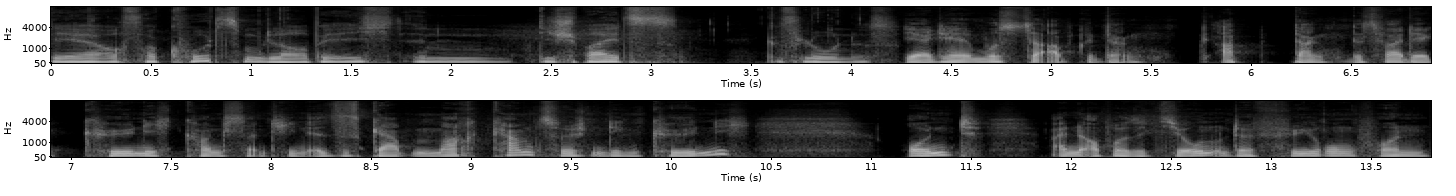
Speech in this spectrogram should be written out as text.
der auch vor kurzem, glaube ich, in die Schweiz geflohen ist. Ja, der musste abgedankt, abdanken. Das war der König Konstantin. Also es gab einen Machtkampf zwischen dem König und einer Opposition unter Führung von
